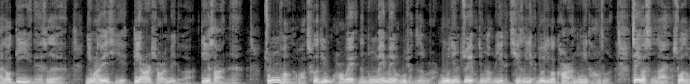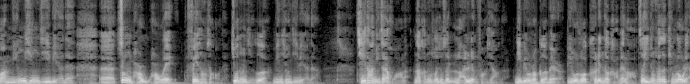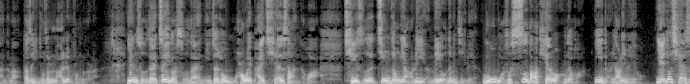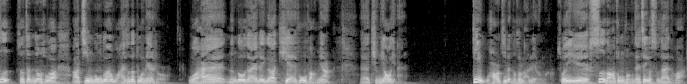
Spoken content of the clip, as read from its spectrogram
排到第一呢是尼古拉约奇，第二乔恩贝德，第三呢中锋的话彻底五号位，那浓眉没有入选资格。如今最有竞争力的其实也就一个卡尔安东尼唐斯。这个时代啊，说实话，明星级别的，呃，正牌五号位非常少的，就那么几个明星级别的。其他你再划了，那可能说就是蓝领方向的。你比如说戈贝尔，比如说克林特卡佩拉，这已经算是挺露脸的了，但是已经是蓝领风格了。因此，在这个时代，你真说五号位排前三的话，其实竞争压力也没有那么激烈。如果是四大天王的话，一点压力没有，也就前四是真正说啊，进攻端我还是个多面手，我还能够在这个天赋方面，呃，挺耀眼。第五号基本都是蓝领嘛，所以四大中锋在这个时代的话，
